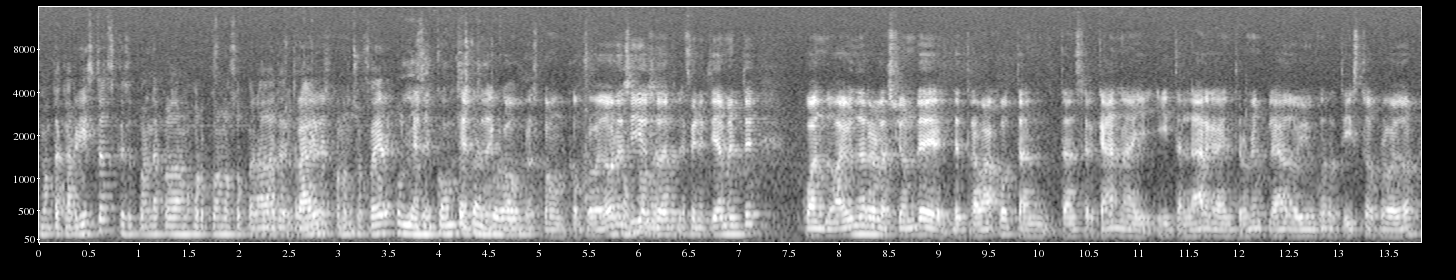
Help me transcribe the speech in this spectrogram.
montacarguistas que se ponen de acuerdo a lo mejor con los operadores Con de trailers, con los choferes. O los de Gente- compras con de compras con, con proveedores, Con sí, o sea, proveedores. definitivamente cuando hay una relación de, de trabajo tan, tan cercana y, y tan larga entre un empleado y un contratista o proveedor,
